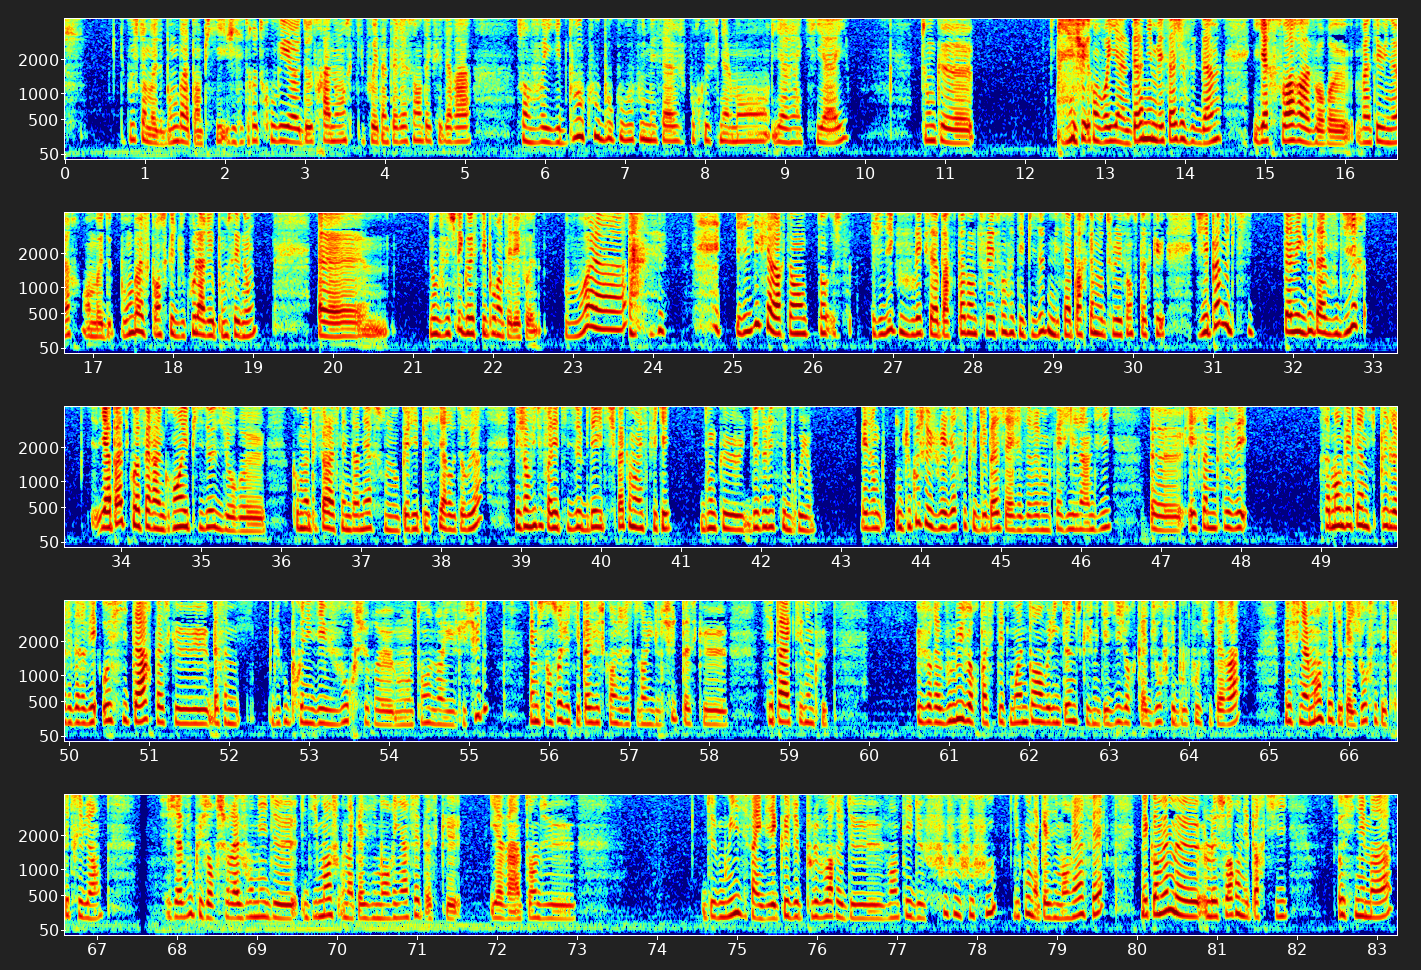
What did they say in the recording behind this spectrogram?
Du coup, j'étais en mode bon, bah tant pis. J'essaie de retrouver euh, d'autres annonces qui pouvaient être intéressantes, etc. J'ai envoyé beaucoup, beaucoup, beaucoup de messages pour que finalement il n'y a rien qui aille. Donc, euh, je vais renvoyer un dernier message à cette dame hier soir à genre 21h euh, en mode bon, bah je pense que du coup la réponse est non. donc, je me suis fait ghoster pour un téléphone. Voilà! J'ai dit que ça partait j'ai dit que je voulais que ça parte pas dans tous les sens cet épisode, mais ça part quand même dans tous les sens parce que j'ai plein de petits anecdote à vous dire. Il n'y a pas de quoi faire un grand épisode, genre euh, comme on a pu faire la semaine dernière sur nos péripéties à Rotorua. Mais j'ai envie de vous faire des petites updates, je sais pas comment expliquer. Donc euh, désolé, c'est brouillon. Mais donc, du coup, ce que je voulais dire, c'est que de base, j'avais réservé mon ferry lundi. Euh, et ça me faisait. Ça m'embêtait un petit peu de le réserver aussi tard parce que bah, ça me, du coup, prenait des jours sur mon temps dans l'île du Sud. Même si en soi, je sais pas jusqu'à je reste dans l'île du Sud parce que c'est pas acté non plus. J'aurais voulu genre passer peut-être moins de temps à Wellington parce que je m'étais dit genre 4 jours c'est beaucoup, etc. Mais finalement, en fait, 4 jours c'était très très bien. J'avoue que genre sur la journée de dimanche, on a quasiment rien fait parce que il y avait un temps de de mouise, enfin il faisait que de pleuvoir et de venter de fou fou fou fou. Du coup, on a quasiment rien fait. Mais quand même, euh, le soir, on est parti au cinéma.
